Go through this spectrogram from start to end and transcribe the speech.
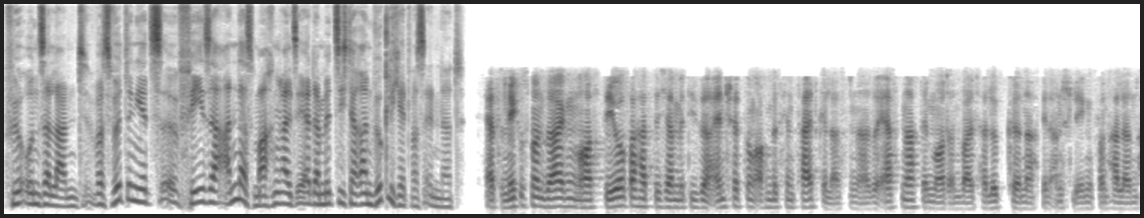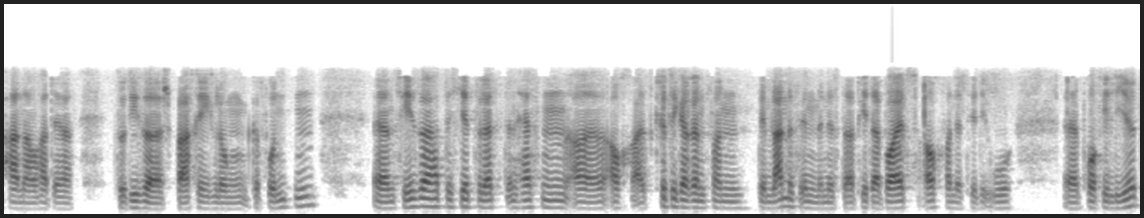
für unser Land. Was wird denn jetzt äh, Faeser anders machen als er, damit sich daran wirklich etwas ändert? Ja, zunächst muss man sagen, Horst Seehofer hat sich ja mit dieser Einschätzung auch ein bisschen Zeit gelassen. Also erst nach dem Mord an Walter Lübcke, nach den Anschlägen von Halle und Hanau hat er zu dieser Sprachregelung gefunden. Ähm, Feser hat sich hier zuletzt in Hessen äh, auch als Kritikerin von dem Landesinnenminister Peter Beuth, auch von der CDU, äh, profiliert.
